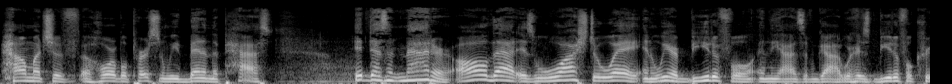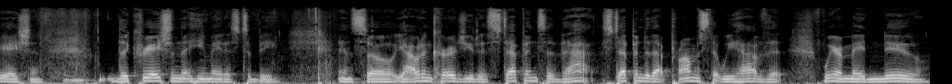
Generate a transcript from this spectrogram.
how much of a horrible person we've been in the past, it doesn't matter. All that is washed away, and we are beautiful in the eyes of God. We're His beautiful creation, the creation that He made us to be. And so, yeah, I would encourage you to step into that, step into that promise that we have that we are made new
